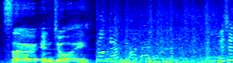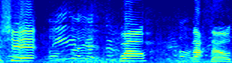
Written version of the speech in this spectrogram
so enjoy. This is shit. Well, that failed.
